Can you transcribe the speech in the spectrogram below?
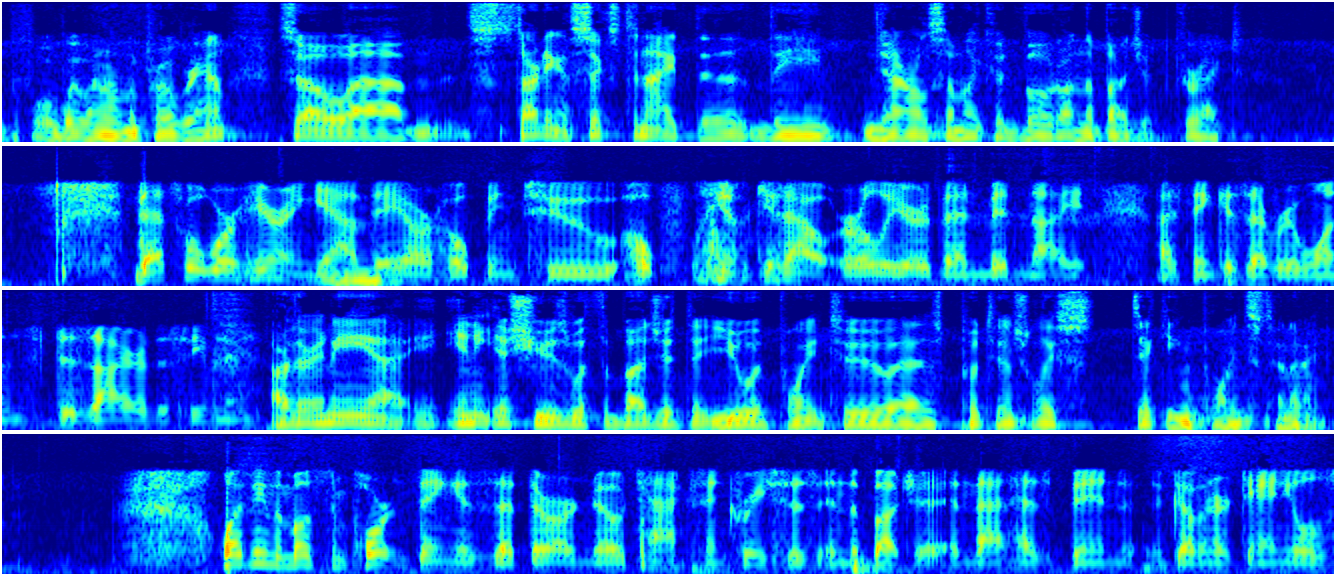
before we went on the program. So, um, starting at 6 tonight, the, the General Assembly could vote on the budget, correct? That's what we're hearing. Yeah, mm-hmm. they are hoping to hopefully you know get out earlier than midnight. I think is everyone's desire this evening. Are there any uh, any issues with the budget that you would point to as potentially sticking points tonight? Well, I think the most important thing is that there are no tax increases in the budget, and that has been Governor Daniels'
